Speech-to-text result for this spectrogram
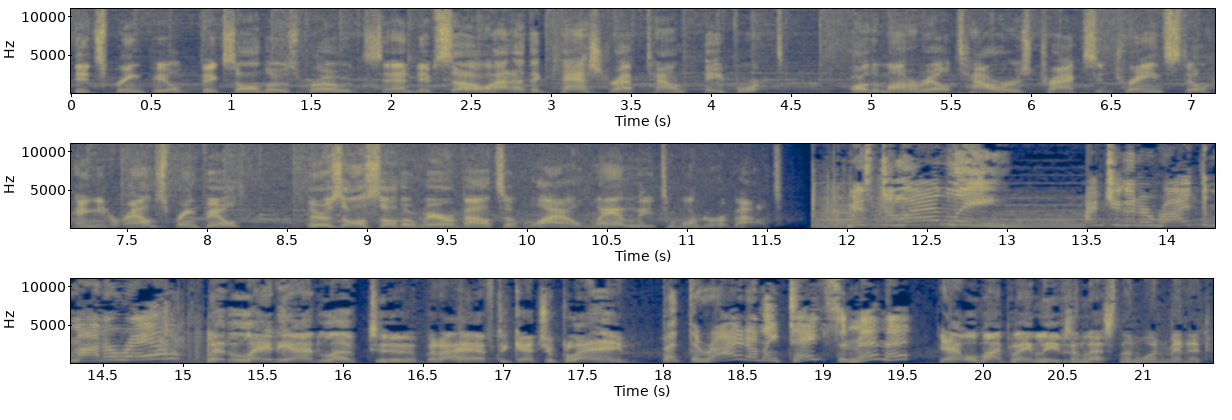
Did Springfield fix all those roads? And if so, how did the cash strapped town pay for it? Are the monorail towers, tracks, and trains still hanging around Springfield? There's also the whereabouts of Lyle Lanley to wonder about. Mr. Lanley! Aren't you gonna ride the monorail? Little lady, I'd love to, but I have to catch a plane. But the ride only takes a minute. Yeah, well, my plane leaves in less than one minute.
